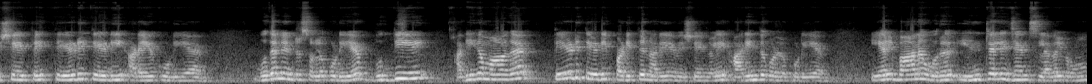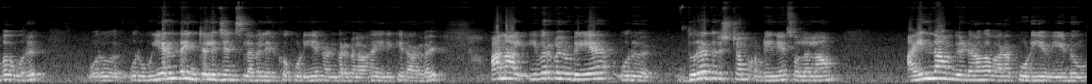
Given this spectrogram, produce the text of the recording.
விஷயத்தை தேடி தேடி அடையக்கூடிய புதன் என்று சொல்லக்கூடிய புத்தியை அதிகமாக தேடி தேடி படித்து நிறைய விஷயங்களை அறிந்து கொள்ளக்கூடிய இயல்பான ஒரு இன்டெலிஜென்ஸ் லெவல் ரொம்ப ஒரு ஒரு ஒரு உயர்ந்த இன்டெலிஜென்ஸ் லெவல் இருக்கக்கூடிய நண்பர்களாக இருக்கிறார்கள். ஆனால் இவர்களுடைய ஒரு துரதிருஷ்டம் அப்படின்னே சொல்லலாம். ஐந்தாம் வீடாக வரக்கூடிய வீடும்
